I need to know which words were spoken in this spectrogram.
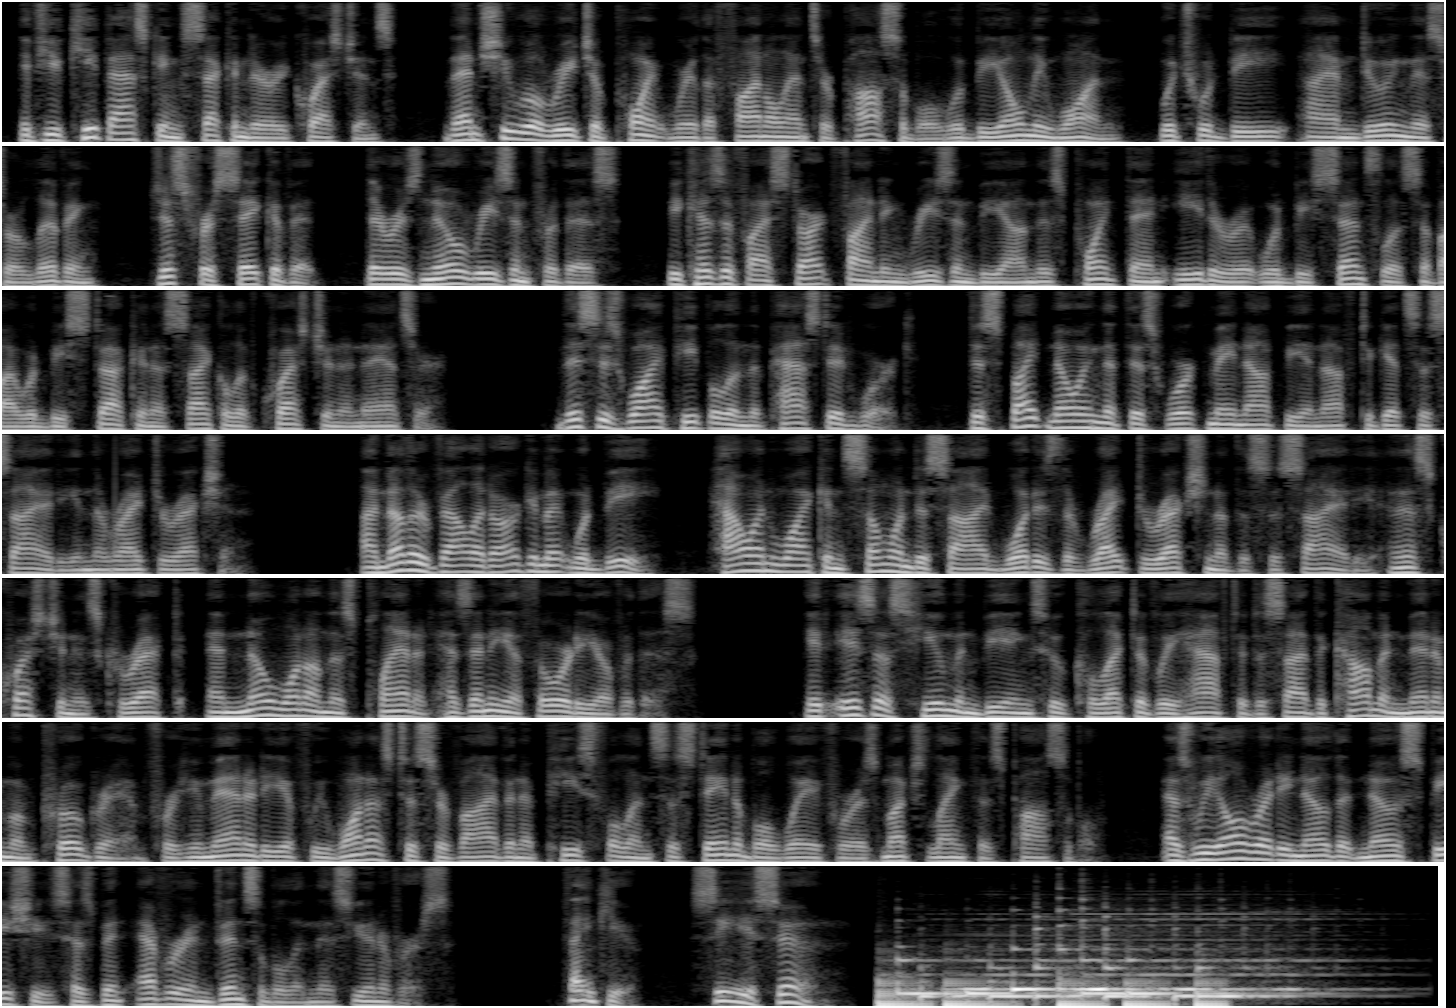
If you keep asking secondary questions, then she will reach a point where the final answer possible would be only one, which would be, I am doing this or living, just for sake of it, there is no reason for this, because if I start finding reason beyond this point, then either it would be senseless if I would be stuck in a cycle of question and answer. This is why people in the past did work, despite knowing that this work may not be enough to get society in the right direction. Another valid argument would be how and why can someone decide what is the right direction of the society? And this question is correct, and no one on this planet has any authority over this. It is us human beings who collectively have to decide the common minimum program for humanity if we want us to survive in a peaceful and sustainable way for as much length as possible, as we already know that no species has been ever invincible in this universe. Thank you, see you soon.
